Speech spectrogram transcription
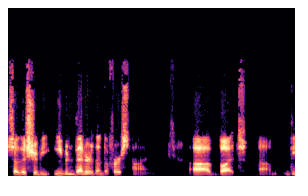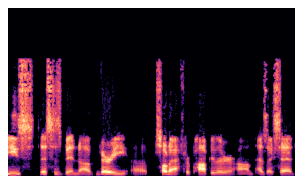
So this should be even better than the first time. Uh, but um, these this has been uh, very uh, sought after, popular. Um, as I said,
